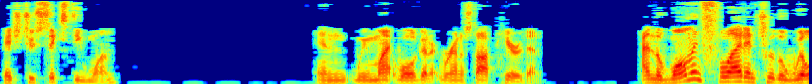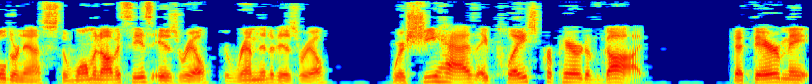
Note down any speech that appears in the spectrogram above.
page 261. And we might, well, we're gonna, we're gonna stop here then. And the woman fled into the wilderness. The woman obviously is Israel, the remnant of Israel, where she has a place prepared of God, that there may,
